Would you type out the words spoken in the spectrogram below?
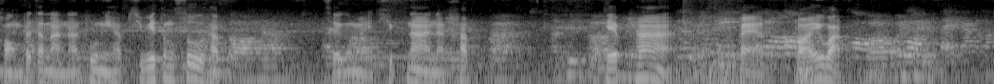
ของไปตลาดนัดพรุ่งนี้ครับ ชีวิตต้องสู้ครับ เจอกันใหม่คลิปหน้านะครับ F5 800วัตต์กองกองใส่กันมา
